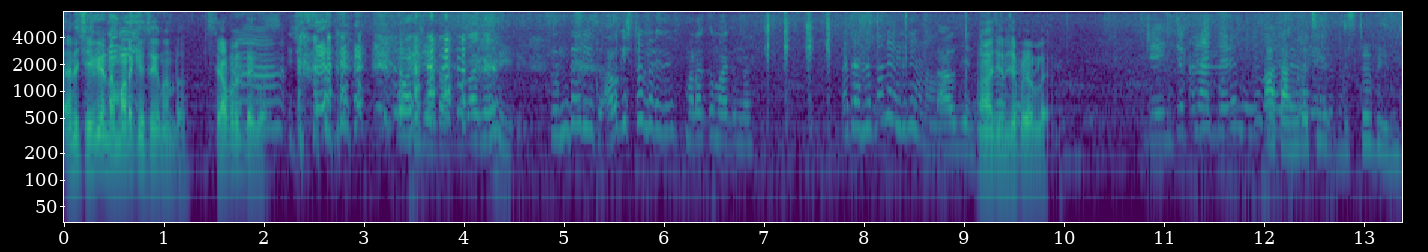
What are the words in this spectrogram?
അതിന്റെ ചെവി ഉണ്ടോ മടക്കി വെച്ചേക്കുന്നുണ്ടോ? സ്റ്റാപ്പിൾ ഇട്ടേക്കുവാ. സുന്ദരി അവക്ക് ഇഷ്ടമല്ലേ ഇത് മടക്ക് മാറ്റുന്നത്? ആ ജനിച്ചപ്പോഴേ ഉള്ളേ. ജനിച്ചപ്പോൾ അന്നേരം ആ തങ്കച്ചി ഡിസ്റ്റർബ് ചെയ്യുന്നു.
